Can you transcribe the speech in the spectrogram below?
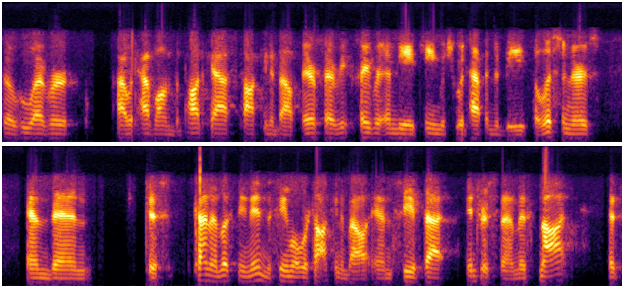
So whoever I would have on the podcast talking about their favorite, NBA team, which would happen to be the listeners, and then just kind of listening in to see what we're talking about and see if that interests them. If not, it's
